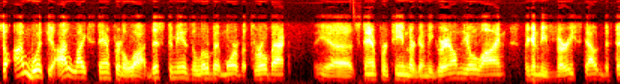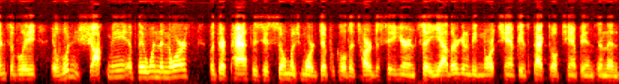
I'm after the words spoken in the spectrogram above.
So I'm with you. I like Stanford a lot. This to me is a little bit more of a throwback uh, Stanford team. They're going to be great on the O line. They're going to be very stout defensively. It wouldn't shock me if they win the North, but their path is just so much more difficult. It's hard to sit here and say, yeah, they're going to be North champions, Pac-12 champions, and then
